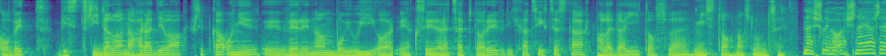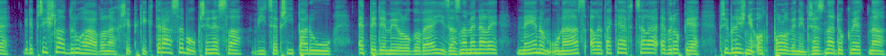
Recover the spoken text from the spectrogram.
covid vystřídala, nahradila. Chřipka, oni viry nám bojují o jaksi receptory v dýchacích cestách, hledají to své místo na slunci. Našli ho až na jaře, kdy přišla druhá vlna chřipky, která sebou přinesla více případů. Epidemiologové ji zaznamenali nejenom u nás, ale také v celé Evropě, přibližně od poloviny března do května.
